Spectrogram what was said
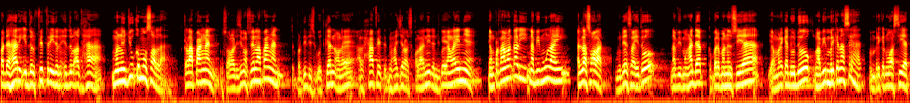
pada hari Idul Fitri dan Idul Adha menuju ke musalla, ke lapangan. Musalla di sini maksudnya lapangan, seperti disebutkan oleh Al Hafidh Ibnu Hajar Al Asqalani dan juga yang lainnya. Yang pertama kali Nabi mulai adalah sholat. Kemudian setelah itu Nabi menghadap kepada manusia yang mereka duduk, Nabi memberikan nasihat, memberikan wasiat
